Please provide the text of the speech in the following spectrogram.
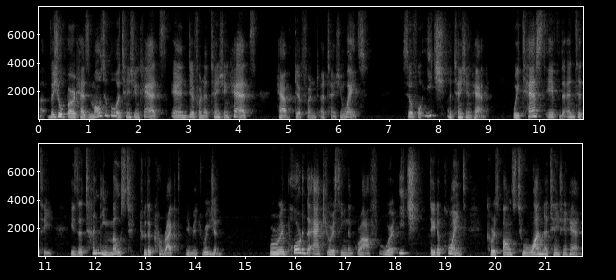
Uh, VisualBERT has multiple attention heads, and different attention heads have different attention weights. So for each attention head, we test if the entity is attending most to the correct image region. We report the accuracy in the graph where each data point corresponds to one attention head.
